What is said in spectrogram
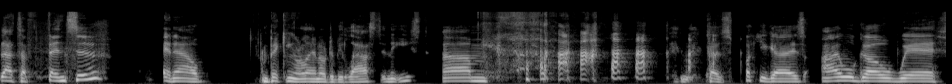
that's offensive. And now I'm picking Orlando to be last in the East. Um, because fuck you guys. I will go with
